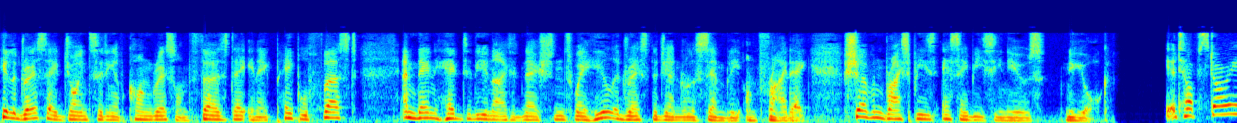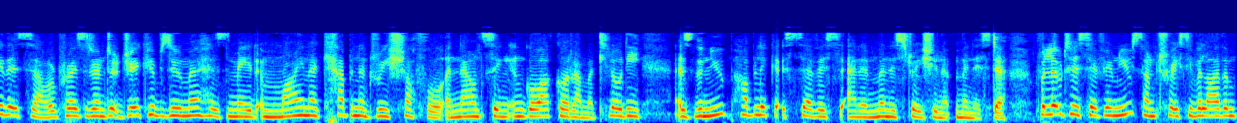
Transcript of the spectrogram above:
He'll address a joint sitting of Congress on Thursday in a papal first and then head to the United Nations where he'll address the General Assembly on Friday. Sherwin Bryce-Pease, SABC News, New York. Your top story this hour, President Jacob Zuma has made a minor cabinet reshuffle announcing Ngoako Ramatlhodi as the new Public Service and Administration Minister. For Lotus FM News, I'm Tracy Valaydham.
